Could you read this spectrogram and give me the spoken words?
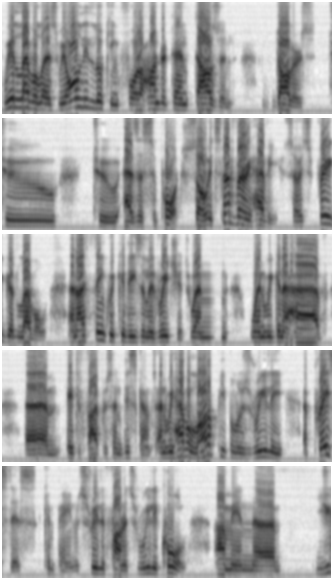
we level is we're only looking for $110000 to to as a support. So it's not very heavy. So it's pretty good level. And i think we could easily reach it when when we're going to have um, 85% discounts. And we have a lot of people who's really appraised this campaign, which really fun. it's really cool. I mean, uh, you,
